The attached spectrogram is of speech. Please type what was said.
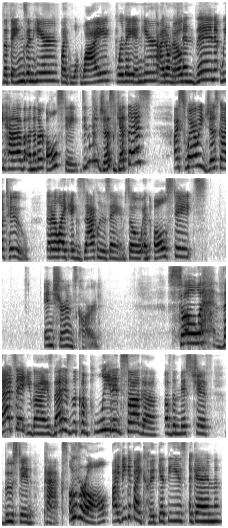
the things in here, like wh why were they in here? I don't know. And then we have another Allstate. Didn't we just get this? I swear we just got two that are like exactly the same. So an Allstate insurance card. So that's it, you guys. That is the completed saga of the Mischief boosted packs. Overall, I think if I could get these again,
